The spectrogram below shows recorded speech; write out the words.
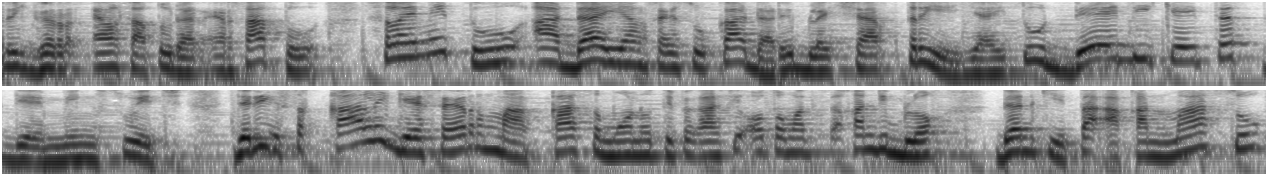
trigger L1 dan R1. Selain itu, ada yang saya suka dari Black Shark 3, yaitu Dedicated Gaming Switch. Jadi sekali geser, maka semua notifikasi otomatis akan diblok dan kita akan masuk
